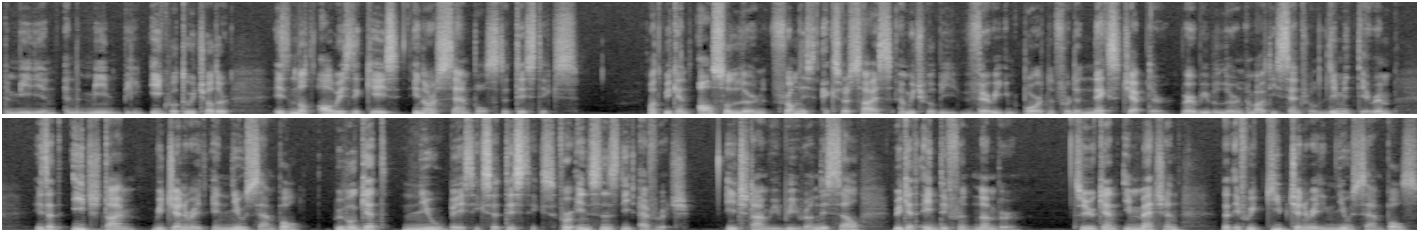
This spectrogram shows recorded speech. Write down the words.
the median and the mean being equal to each other, is not always the case in our sample statistics. What we can also learn from this exercise, and which will be very important for the next chapter, where we will learn about the central limit theorem, is that each time we generate a new sample, we will get new basic statistics, for instance the average. Each time we rerun this cell, we get a different number. So you can imagine that if we keep generating new samples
